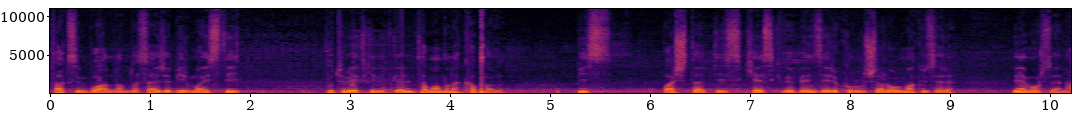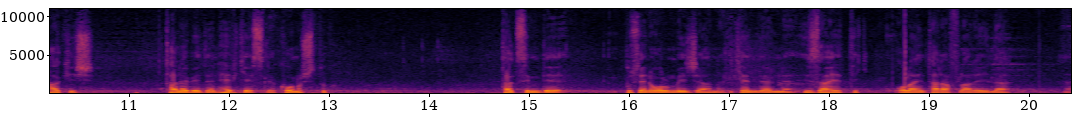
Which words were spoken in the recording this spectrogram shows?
Taksim bu anlamda sadece 1 Mayıs değil, bu tür etkinliklerin tamamına kapalı. Biz başta DİS, KESK ve benzeri kuruluşlar olmak üzere memur sen, hak iş, talep eden herkesle konuştuk. Taksim'de bu sene olmayacağını kendilerine izah ettik. Olayın taraflarıyla e,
